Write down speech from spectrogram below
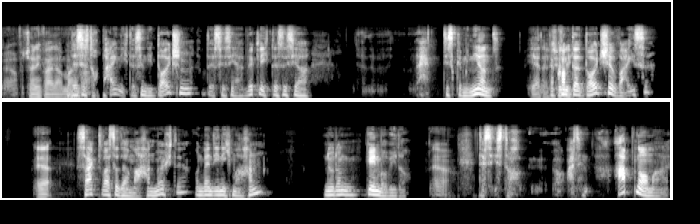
Ja, wahrscheinlich weil der Mann. das ist doch peinlich. Das sind die Deutschen, das ist ja wirklich, das ist ja äh, diskriminierend. ja, Da natürlich. kommt der deutsche Weiße, ja, sagt, was er da machen möchte. Und wenn die nicht machen, nur dann gehen wir wieder. ja. Das ist doch also abnormal.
